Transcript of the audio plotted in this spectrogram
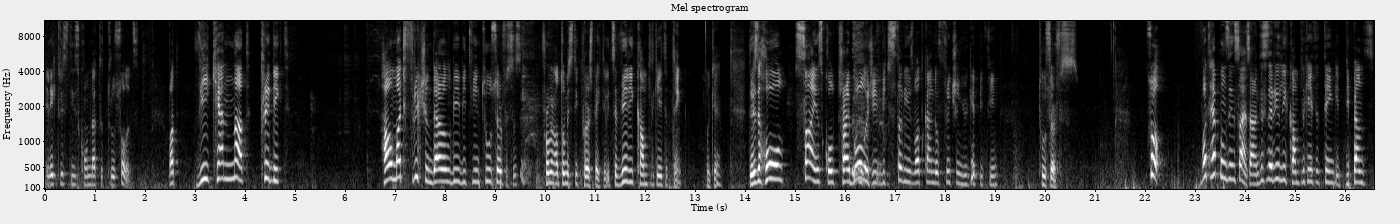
electricity is conducted through solids. But we cannot predict how much friction there will be between two surfaces from an atomistic perspective. It's a very complicated thing. Okay, There is a whole science called tribology which studies what kind of friction you get between two surfaces. So what happens in science? I mean, this is a really complicated thing. It depends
